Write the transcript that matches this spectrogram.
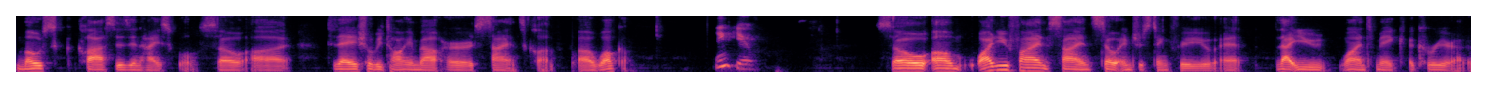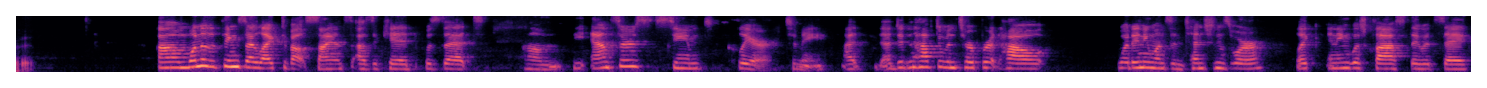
most classes in high school. So uh, today she'll be talking about her science club. Uh, welcome. Thank you. So, um, why do you find science so interesting for you and that you wanted to make a career out of it? Um, one of the things I liked about science as a kid was that um, the answers seemed clear to me. I, I didn't have to interpret how what anyone's intentions were. Like in English class, they would say,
